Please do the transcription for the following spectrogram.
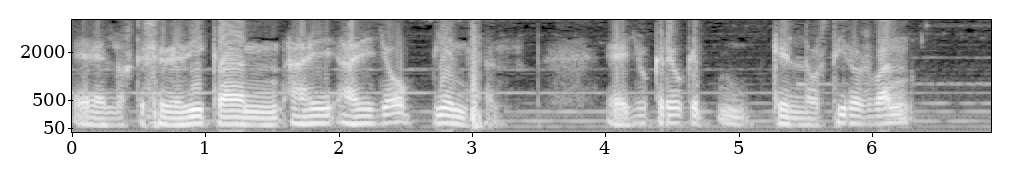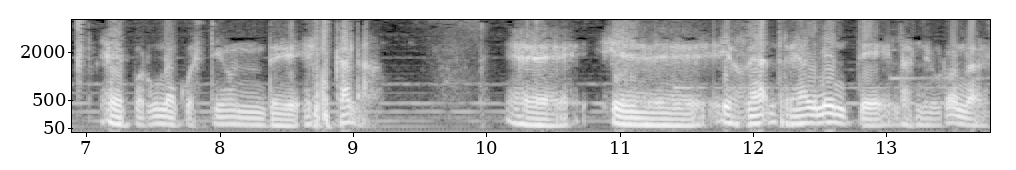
eh, los que se dedican a, e, ello piensan. Eh, yo creo que, los tiros van por una cuestión de escala. Realmente las neuronas,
